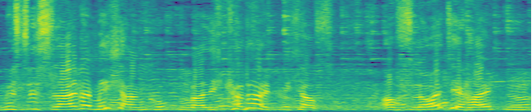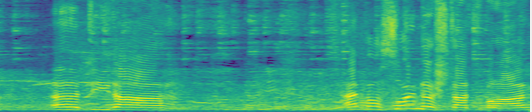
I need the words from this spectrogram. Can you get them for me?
Müsste es leider mich angucken, weil ich kann halt nicht auf, auf Leute halten, äh, die da einfach so in der Stadt waren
